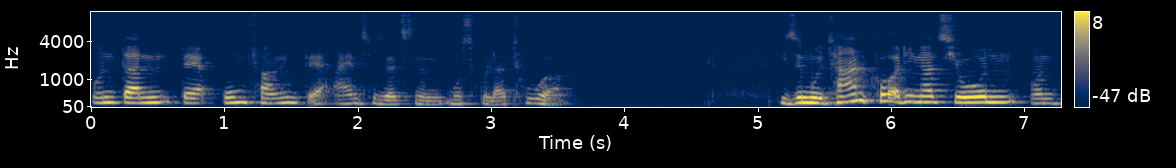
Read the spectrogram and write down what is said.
und dann der Umfang der einzusetzenden Muskulatur. Die Simultankoordination und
